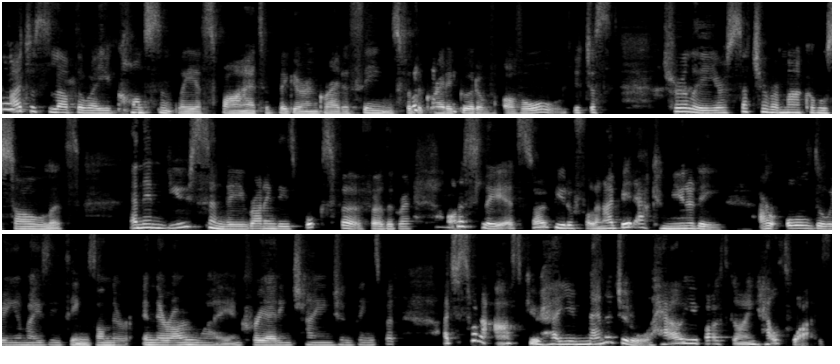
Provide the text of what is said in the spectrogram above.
Oh. I just love the way you constantly aspire to bigger and greater things for the greater good of, of all. You're just truly, you're such a remarkable soul. It's and then you, Cyndi, writing these books for, for the great. Mm. Honestly, it's so beautiful. And I bet our community are all doing amazing things on their in their own way and creating change and things. But I just want to ask you how you manage it all. How are you both going health wise?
